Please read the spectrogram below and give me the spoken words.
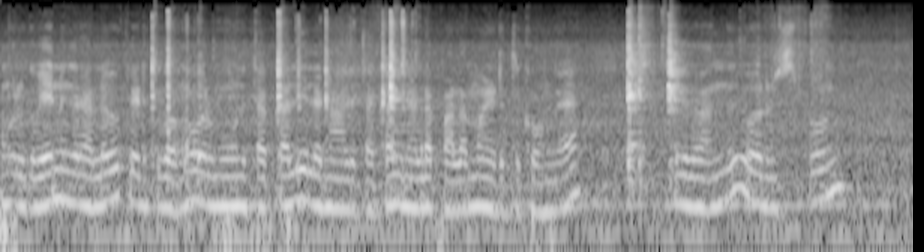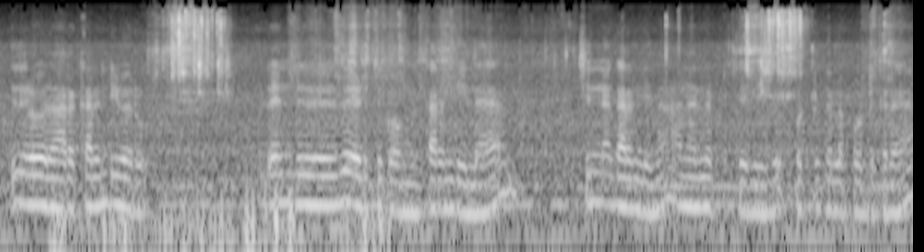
உங்களுக்கு வேணுங்கிற அளவுக்கு எடுத்துக்கோங்க. ஒரு மூணு தக்காளி இல்லை நாலு தக்காளி நல்லா பழமாக எடுத்துக்கோங்க. இதில் வந்து ஒரு ஸ்பூன் இதில் ஒரு அரை கரண்டி வரும். ரெண்டு இது எடுத்துக்கோங்க கரண்டியில். சின்ன கரண்டி தான் அதனால் தெரியுது. பொட்டுக்கடலை போட்டுக்கிறேன்.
